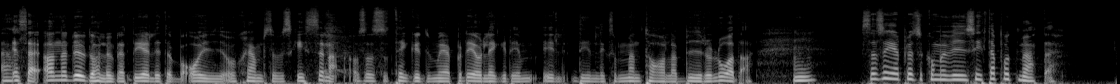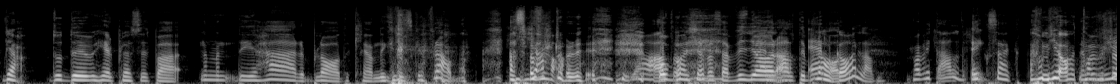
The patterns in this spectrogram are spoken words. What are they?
Ja. är så här, ja, när du då har lugnat ner lite, bara, oj, och skäms över skisserna, och så, så tänker du inte mer på det och lägger det i din liksom, mentala byrålåda. Mm. Sen så helt plötsligt kommer vi sitta på ett möte, Ja. då du helt plötsligt bara, nej men det är här bladklänningen ska fram. Alltså Ja. förstår du? ja och alltså, bara känna så här, vi gör alltid blad. Elgalan. Man vet aldrig. Exakt. Om jag Nej, tar men med förstår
